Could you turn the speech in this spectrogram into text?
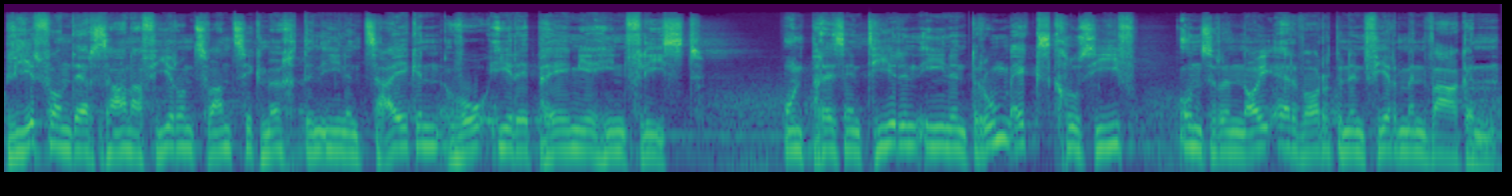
Wir von der Sana 24 möchten Ihnen zeigen, wo Ihre Prämie hinfließt und präsentieren Ihnen drum exklusiv unseren neu erworbenen Firmenwagen.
